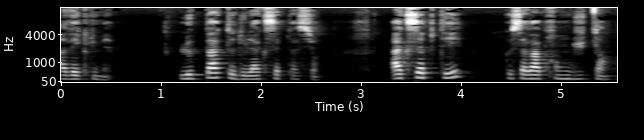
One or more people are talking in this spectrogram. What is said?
avec lui-même le pacte de l'acceptation. Accepter que ça va prendre du temps.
